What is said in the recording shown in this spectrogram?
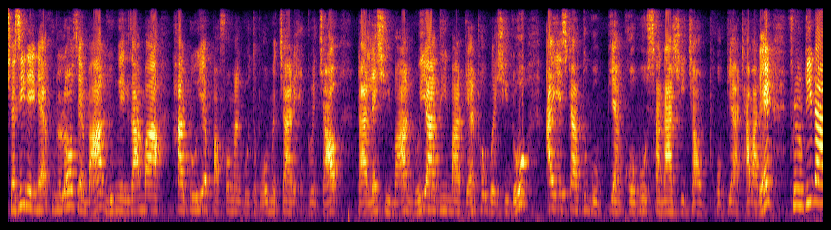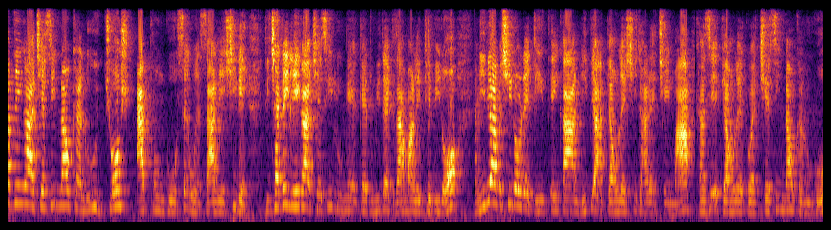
ချက်စီတွေနဲ့အခုလောလောဆယ်မှာလူငယ်ကစားမဟာတိုရဲ့ performance ကိုသဘောမကျတဲ့အတွက်ကြောင့်ဒါလက်ရှိမှာနွေရာသီမှာဒန်ထုတ်ပွဲရှိလို့ IS ကသူ့ကိုပြန်ခေါ်ဖို့ဆန္ဒရှိကြောင်းဖော်ပြထားပါတယ်ဖရီဒီနာအသင်းကချက်စီနောက်ခံလူ Josh Apon ကိုစိတ်ဝင်စားလျက်ရှိတယ်ဒီချက်တိတ်လေးကချက်စီလူငယ်အကယ်ဒမီတဲ့ကစားမလေးဖြစ်ပြီးတော့နီးပြမရှိတော့တဲ့ဒီအသင်းကနီးပြအပြောင်းလဲရှိထားတဲ့အချိန်မှာခန်းစစ်အပြောင်းလဲအတွက်ချက်စီနောက်ခံလူကို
